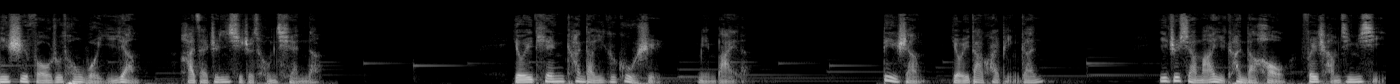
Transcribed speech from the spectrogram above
你是否如同我一样，还在珍惜着从前呢？有一天看到一个故事，明白了。地上有一大块饼干。一只小蚂蚁看到后非常惊喜。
